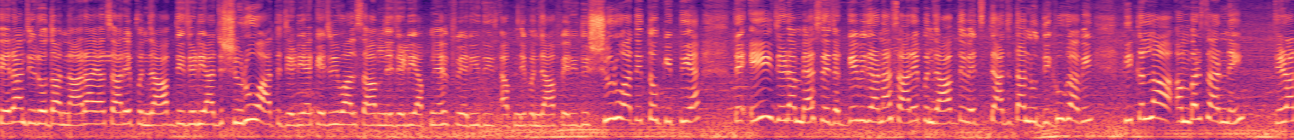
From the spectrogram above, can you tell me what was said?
13-0 ਦਾ ਨਾਰਾ ਆ ਸਾਰੇ ਪੰਜਾਬ ਦੀ ਜਿਹੜੀ ਅੱਜ ਸ਼ੁਰੂਆਤ ਜਿਹੜੀ ਹੈ ਕੇਜਰੀਵਾਲ ਸਾਹਿਬ ਨੇ ਜਿਹੜੀ ਆਪਣੇ ਫੇਰੀ ਦੀ ਆਪਣੀ ਪੰਜਾਬ ਫੇਰੀ ਦੀ ਸ਼ੁਰੂਆਤ ਇੱਥੋਂ ਕੀਤੀ ਹੈ ਤੇ ਇਹ ਜਿਹੜਾ ਮੈਸੇਜ ਅੱਗੇ ਵੀ ਜਾਣਾ ਸਾਰੇ ਪੰਜਾਬ ਦੇ ਵਿੱਚ ਤੇ ਅੱਜ ਤੁਹਾਨੂੰ ਦਿਖੂਗਾ ਵੀ ਕਿ ਇਕੱਲਾ ਅੰਮ੍ਰਿਤਸਰ ਨਹੀਂ ਜਿਹੜਾ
